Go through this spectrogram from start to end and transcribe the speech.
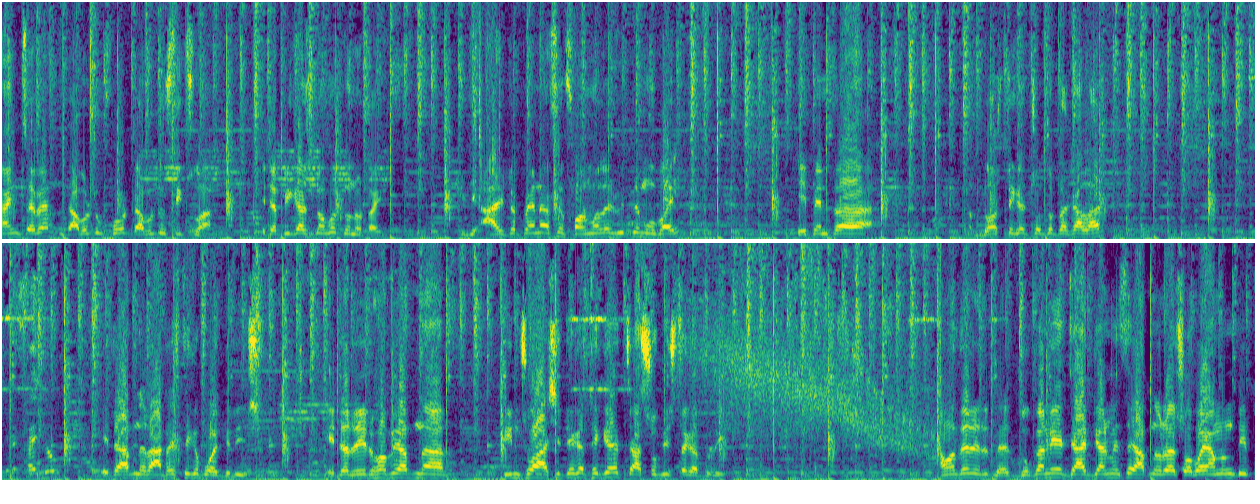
nine seven double two four double two six one. এটা বিকাশ নগর দুটাই যে আরেকটা প্যান আছে ফর্মালের ভিতরে মোবাইল এই প্যানটা দশ থেকে চোদ্দোটা কালার এটা আপনার আঠাশ থেকে পঁয়ত্রিশ। এটা রেট হবে আপনার তিনশো আশি টাকা থেকে চারশো বিশ টাকা তুলি আমাদের দোকানে জায়দ গার্মেন্টসে আপনারা সবাই আমন্ত্রিত,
